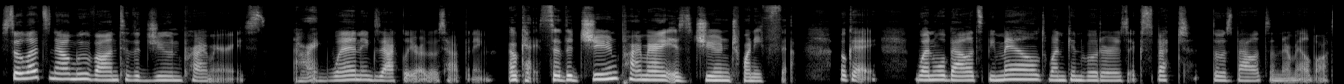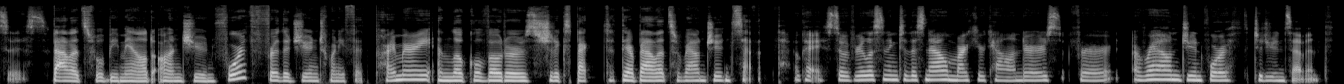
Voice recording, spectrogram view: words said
So let's now move on to the June primaries. All right. When exactly are those happening? Okay. So the June primary is June 25th. Okay. When will ballots be mailed? When can voters expect those ballots in their mailboxes? Ballots will be mailed on June 4th for the June 25th primary, and local voters should expect their ballots around June 7th. Okay. So if you're listening to this now, mark your calendars for around June 4th to June 7th.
